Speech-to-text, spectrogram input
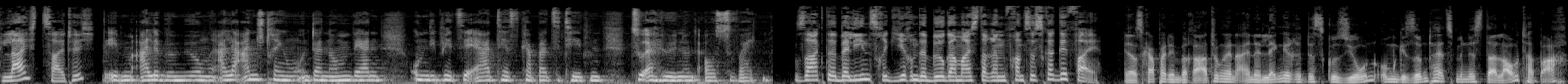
gleichzeitig eben alle Bemühungen, alle Anstrengungen unternommen werden, um die PCR-Testkapazitäten zu erhöhen und auszuweiten. Sagte Berlins regierende Bürgermeisterin Franziska Giffey. Ja, es gab bei den Beratungen eine längere Diskussion um Gesundheitsminister Lauterbach.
